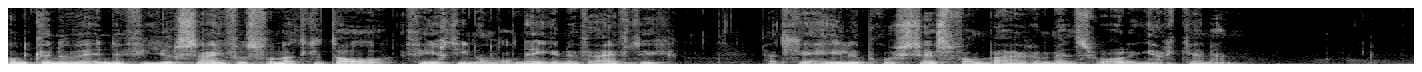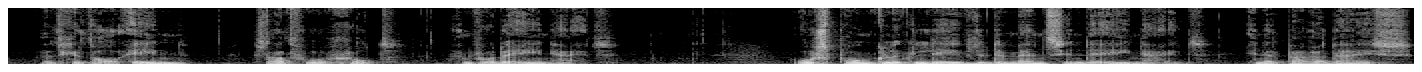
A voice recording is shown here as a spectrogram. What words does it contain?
dan kunnen we in de vier cijfers van het getal 1459 het gehele proces van ware menswording herkennen. Het getal 1 staat voor God en voor de eenheid. Oorspronkelijk leefde de mens in de eenheid, in het paradijs,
